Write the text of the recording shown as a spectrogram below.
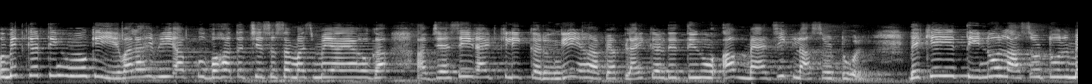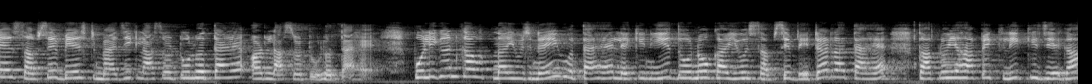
उम्मीद करती हूँ कि ये वाला ही भी आपको बहुत अच्छे से समझ में आया होगा। अब जैसे ही राइट क्लिक करूँगी, यहाँ पे अप्लाई कर देती हूँ। अब मैजिक लासो टूल देखिए, ये तीनों लासो टूल में सबसे बेस्ट मैजिक लासो टूल होता है और लासो टूल होता है। पोलीगन का उतना यूज़ नहीं होता है, लेकिन ये दोनों का यूज़ सबसे बेटर रहता है। तो आप लोग यहाँ पे क्लिक कीजिएगा।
